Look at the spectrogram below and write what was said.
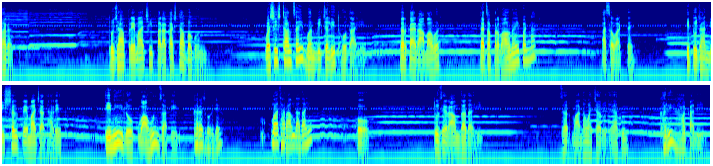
भरत तुझ्या प्रेमाची पराकाष्ठा बघून. वशिष्ठांचंही मन विचलित होत आहे. तर काय रामावर? त्याचा प्रभाव नाही पडणार? असं वाटतंय. की तुझ्या निश्चल प्रेमाच्या धारेत तिन्ही लोक वाहून जातील. खरंच गुरुदेव? माझा रामदादाही? हो. तुझे रामदादाही. जर मानवाच्या हृदयातून खरी हाक आली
